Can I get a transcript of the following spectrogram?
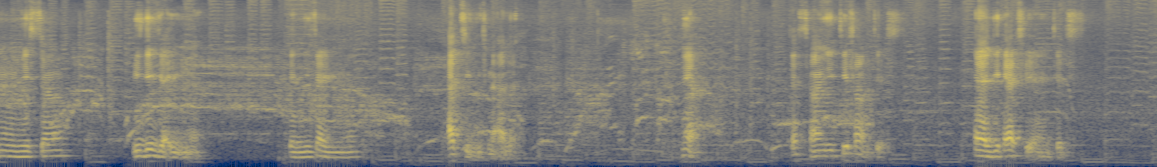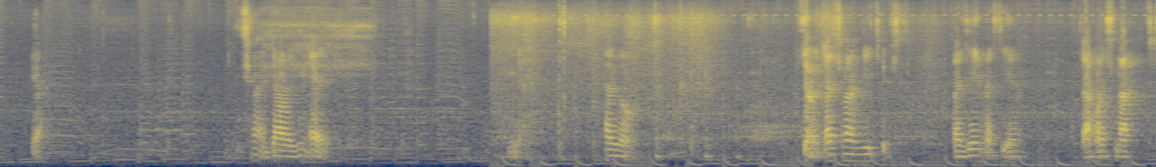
Nur nicht so wie dieser Junge. Denn dieser Junge hat sie nicht mehr alle. Ja, das waren die TV-Tipps. Äh, die Herzferien-Tipps. Ja. 2011. Ja. Hallo. So, das waren die Tipps. Mal sehen, was ihr daraus macht.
